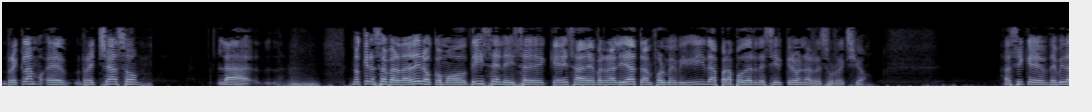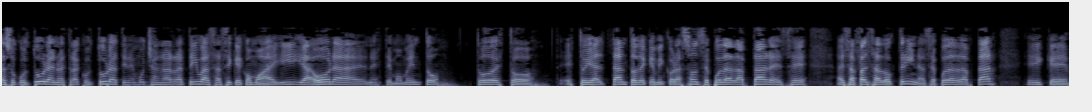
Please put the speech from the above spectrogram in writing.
reclamo, eh, rechazo la, no quiero ser verdadero como dicen y que esa realidad transforme mi vida para poder decir creo en la resurrección. Así que debido a su cultura, nuestra cultura tiene muchas narrativas, así que como ahí ahora, en este momento, todo esto, estoy al tanto de que mi corazón se pueda adaptar a, ese, a esa falsa doctrina, se pueda adaptar y que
